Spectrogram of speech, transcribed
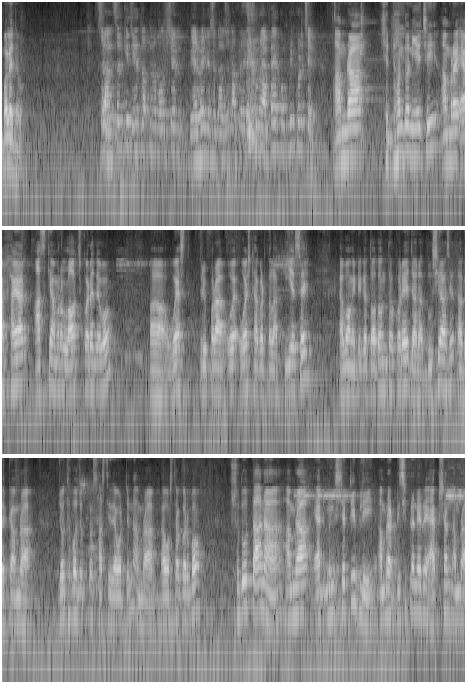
বলে দেব আনসার কি যেহেতু আপনারা বলছেন বের হয়ে গেছে তার জন্য আপনারা কি কোনো এফআইআর কমপ্লিট করেছেন আমরা সিদ্ধান্ত নিয়েছি আমরা এফআইআর আজকে আমরা লঞ্চ করে দেব west Tripura west Agartala PSA এবং এটাকে তদন্ত করে যারা দোষী আছে তাদেরকে আমরা যথোপযুক্ত শাস্তি দেওয়ার জন্য আমরা ব্যবস্থা করব। শুধু তা না আমরা অ্যাডমিনিস্ট্রেটিভলি আমরা ডিসিপ্লিনারি অ্যাকশন আমরা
